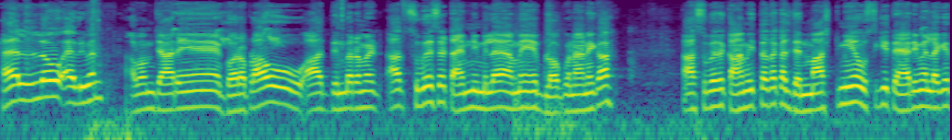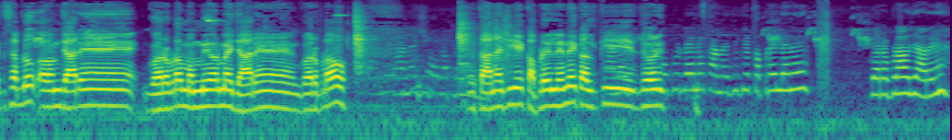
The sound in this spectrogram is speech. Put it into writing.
हेलो एवरीवन अब हम जा रहे हैं गौरवड़ाओ आज दिन भर हमें आज सुबह से टाइम नहीं मिला है हमें ब्लॉग बनाने का। आज सुबह से काम इतना था कल जन्माष्टमी है उसकी तैयारी में लगे थे सब लोग। अब हम जा रहे हैं गौरवड़ाओ मम्मी और मैं जा रहे हैं गौरवड़ाओ कान्हा जी के कपड़े लेने कल की थोड़ी लेने कान्हा जी के कपड़े लेने। गौरवड़ाव जा रहे हैं।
